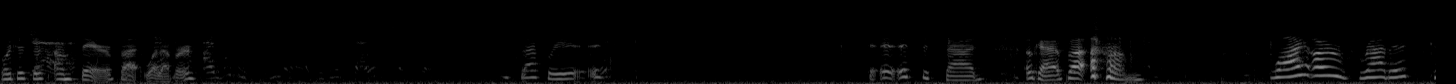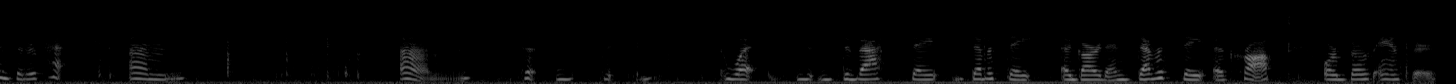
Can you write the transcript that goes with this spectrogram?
which is just unfair. But whatever. I do that, even if I was a scientist. Exactly. It's it, it's just sad. Okay, but um, why are rabbits considered pets? Um, um, to what devastate devastate a garden, devastate a crop, or both answers,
